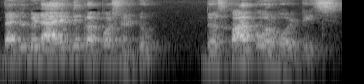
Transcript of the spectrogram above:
that will be directly proportional to the spark over voltage.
